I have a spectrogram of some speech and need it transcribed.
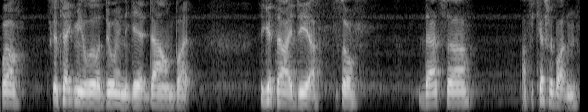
Well, it's going to take me a little doing to get it down, but you get the idea. So, that's, uh, that's a kisser button.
